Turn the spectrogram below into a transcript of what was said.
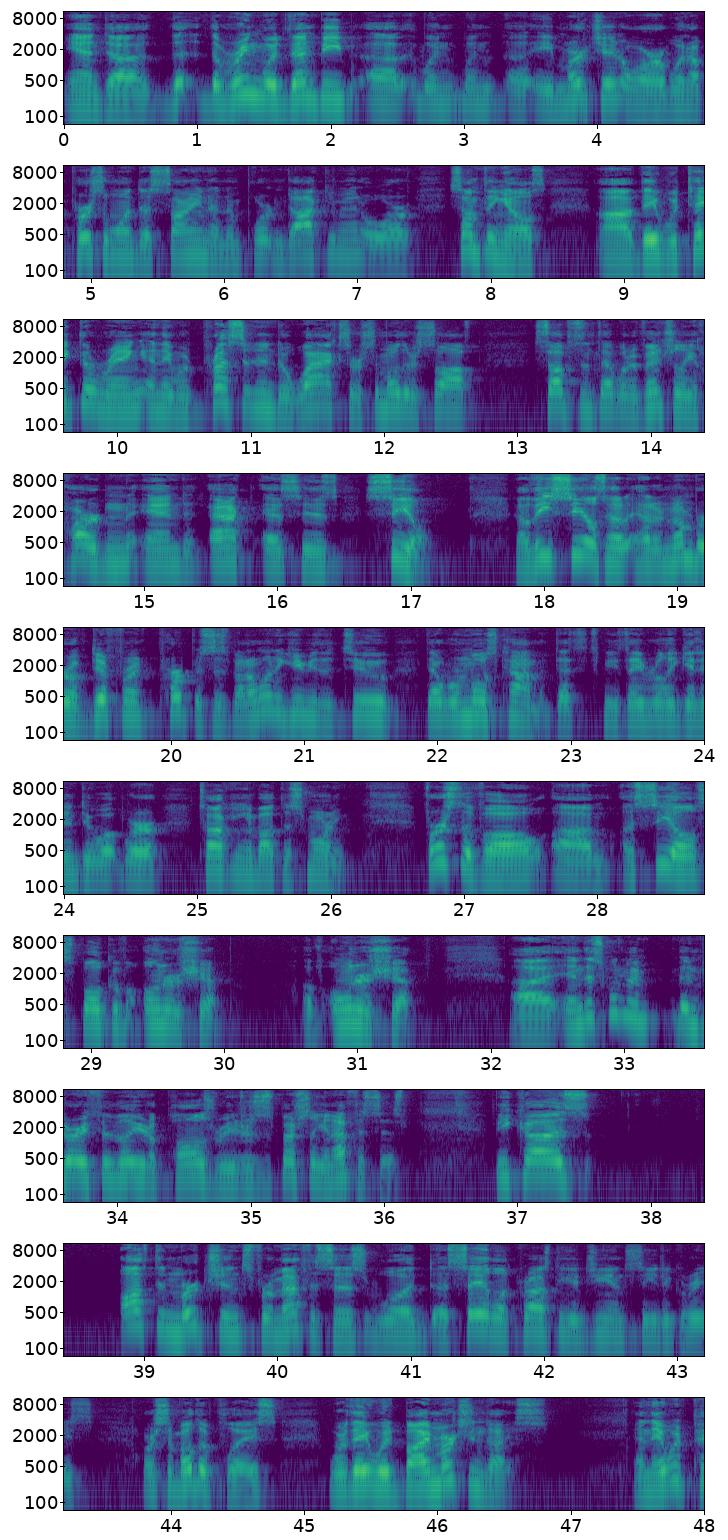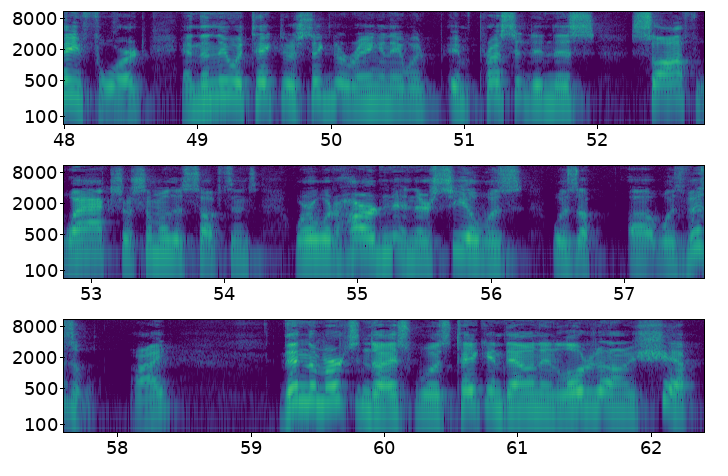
and uh, the, the ring would then be uh, when, when uh, a merchant or when a person wanted to sign an important document or something else uh, they would take the ring and they would press it into wax or some other soft substance that would eventually harden and act as his seal. Now, these seals had, had a number of different purposes, but I want to give you the two that were most common. That's because they really get into what we're talking about this morning. First of all, um, a seal spoke of ownership, of ownership. Uh, and this would have been, very familiar to Paul's readers, especially in Ephesus, because often merchants from Ephesus would uh, sail across the Aegean Sea to Greece or some other place where they would buy merchandise and they would pay for it, and then they would take their signet ring and they would impress it in this soft wax or some other substance where it would harden and their seal was was uh, was visible. All right. Then the merchandise was taken down and loaded on a ship,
